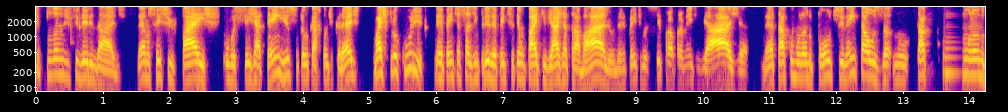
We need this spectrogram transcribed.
esse plano de fidelidade. Né? Não sei se pais ou você já tem isso pelo cartão de crédito, mas procure, de repente, essas empresas. De repente, você tem um pai que viaja a trabalho, de repente, você propriamente viaja, está né? Tá acumulando pontos e nem está usando, está acumulando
